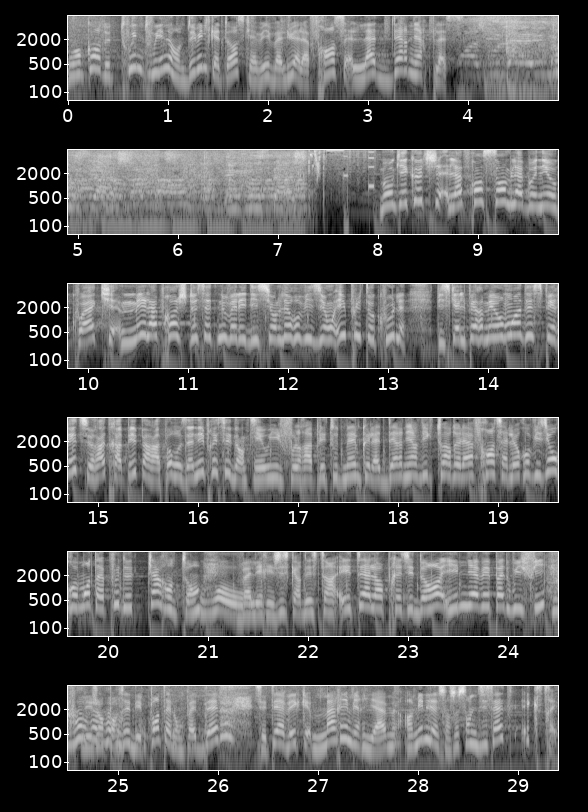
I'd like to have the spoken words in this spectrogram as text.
ou encore de Twin Twin en 2014 qui avait valu à la France la dernière place. Bon ok coach, la France semble abonnée au Quack, mais l'approche de cette nouvelle édition de l'Eurovision est plutôt cool, puisqu'elle permet au moins d'espérer de se rattraper par rapport aux années précédentes. Et oui, il faut le rappeler tout de même que la dernière victoire de la France à l'Eurovision remonte à plus de 40 ans. Valéry Giscard d'Estaing était alors président, il n'y avait pas de Wi-Fi, les gens portaient des pantalons pas de def. C'était avec Marie Myriam en 1977, extrait.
